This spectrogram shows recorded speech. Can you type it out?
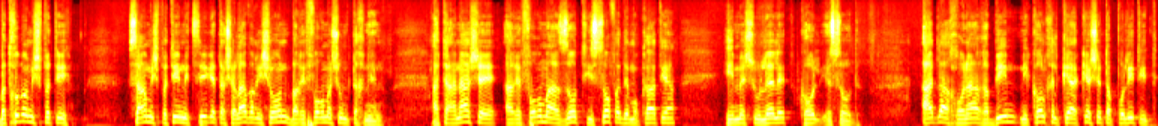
בתחום המשפטי, שר המשפטים הציג את השלב הראשון ברפורמה שהוא מתכנן. הטענה שהרפורמה הזאת היא סוף הדמוקרטיה היא משוללת כל יסוד. עד לאחרונה רבים מכל חלקי הקשת הפוליטית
